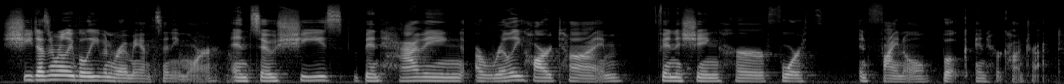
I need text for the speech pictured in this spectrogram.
she doesn't really believe in romance anymore. And so she's been having a really hard time finishing her fourth and final book in her contract.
